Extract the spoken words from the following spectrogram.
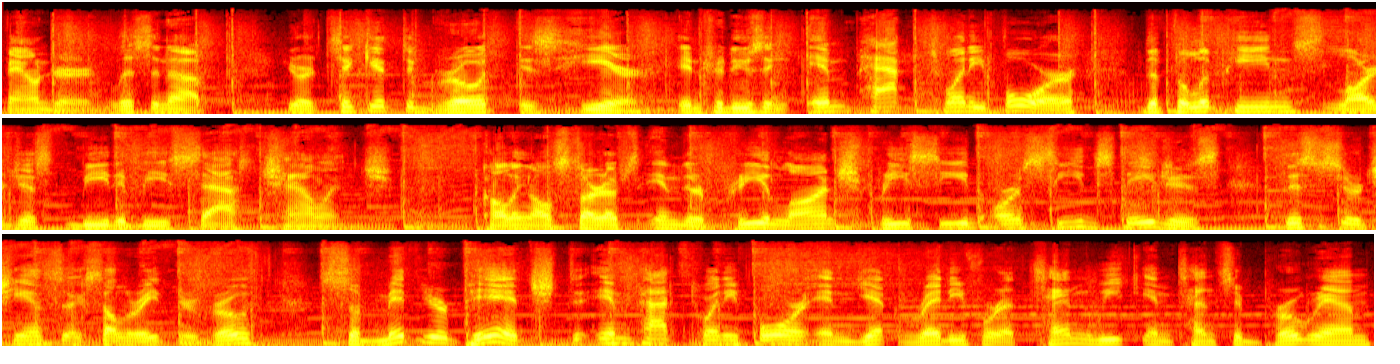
founder, listen up. Your ticket to growth is here. Introducing Impact 24, the Philippines' largest B2B SaaS challenge. Calling all startups in their pre launch, pre seed, or seed stages, this is your chance to accelerate your growth. Submit your pitch to Impact 24 and get ready for a 10 week intensive program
